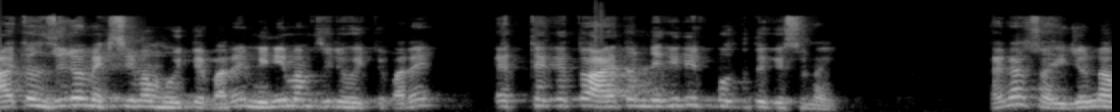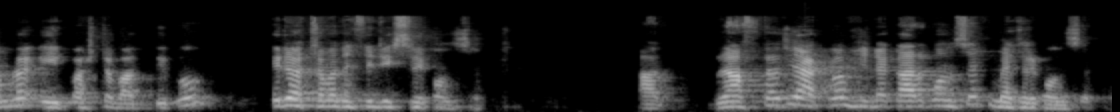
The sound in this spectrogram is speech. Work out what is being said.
আয়তন জিরো ম্যাক্সিমাম হইতে পারে মিনিমাম জিরো হইতে পারে। এর থেকে তো আয়তন নেগেটিভ বলতে কিছু নাই। তাই না? এই জন্য আমরা এই পাশটা বাদ দিব। এটা হচ্ছে আমাদের ফিজিক্সের কনসেপ্ট আর গ্রাফটা যে আঁকলাম, সেটা কার কনসেপ্ট ম্যাথের কনসেপ্ট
